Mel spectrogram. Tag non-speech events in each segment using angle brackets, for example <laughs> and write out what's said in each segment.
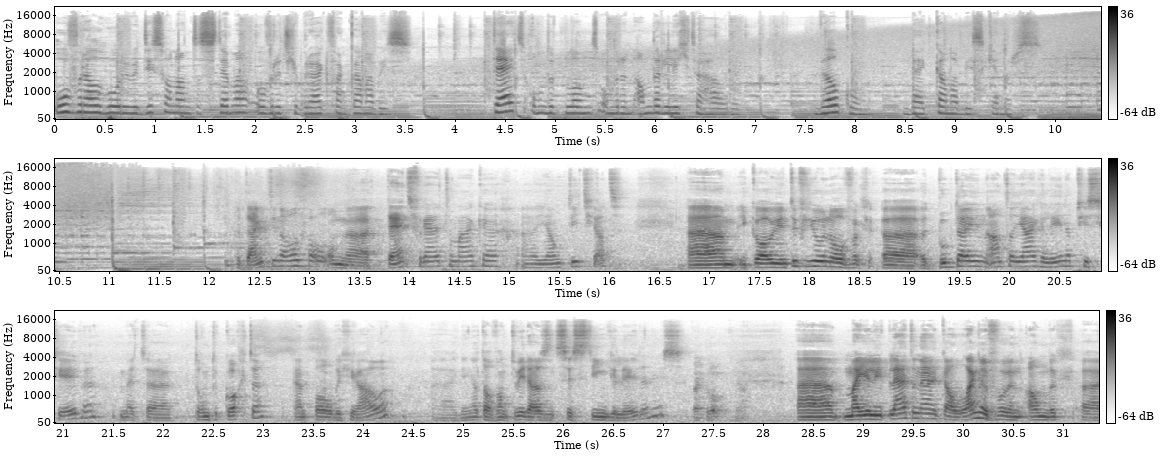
Overal horen we dissonante stemmen over het gebruik van cannabis. Tijd om de plant onder een ander licht te houden. Welkom bij Cannabiskenners. Bedankt in ieder geval om uh, tijd vrij te maken, uh, Jan Tietgat. Um, ik wou u interviewen over uh, het boek dat je een aantal jaar geleden hebt geschreven met Tom de Korte en Paul de Grauwe. ik denk dat dat van 2016 geleden is. Dat klopt, ja. maar jullie pleiten eigenlijk al langer voor een ander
